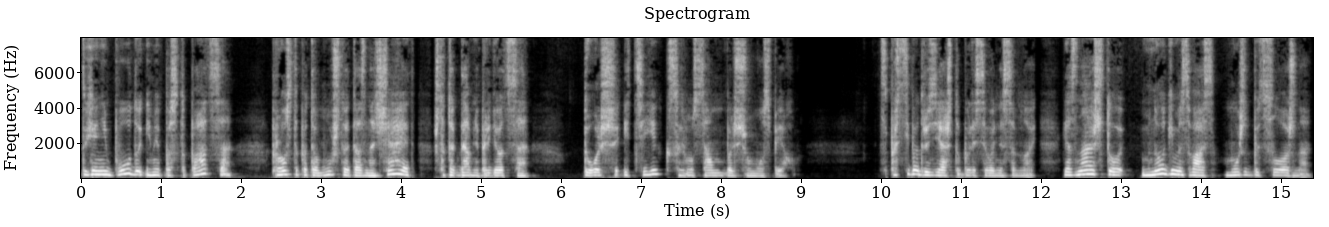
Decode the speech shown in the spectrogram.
то я не буду ими поступаться просто потому, что это означает, что тогда мне придется дольше идти к своему самому большому успеху. Спасибо, друзья, что были сегодня со мной. Я знаю, что многим из вас может быть сложно.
